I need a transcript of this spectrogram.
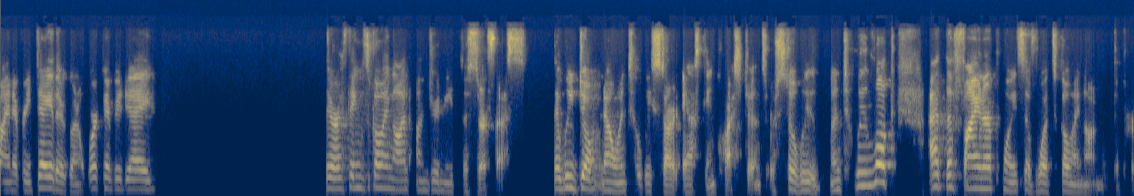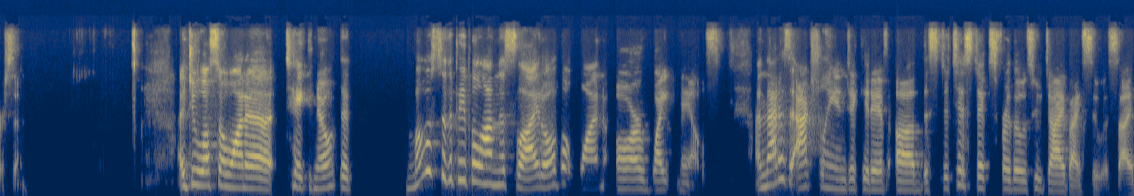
fine every day. They're going to work every day. There are things going on underneath the surface that we don't know until we start asking questions or still we, until we look at the finer points of what's going on with the person. I do also want to take note that most of the people on this slide, all but one, are white males. And that is actually indicative of the statistics for those who die by suicide.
